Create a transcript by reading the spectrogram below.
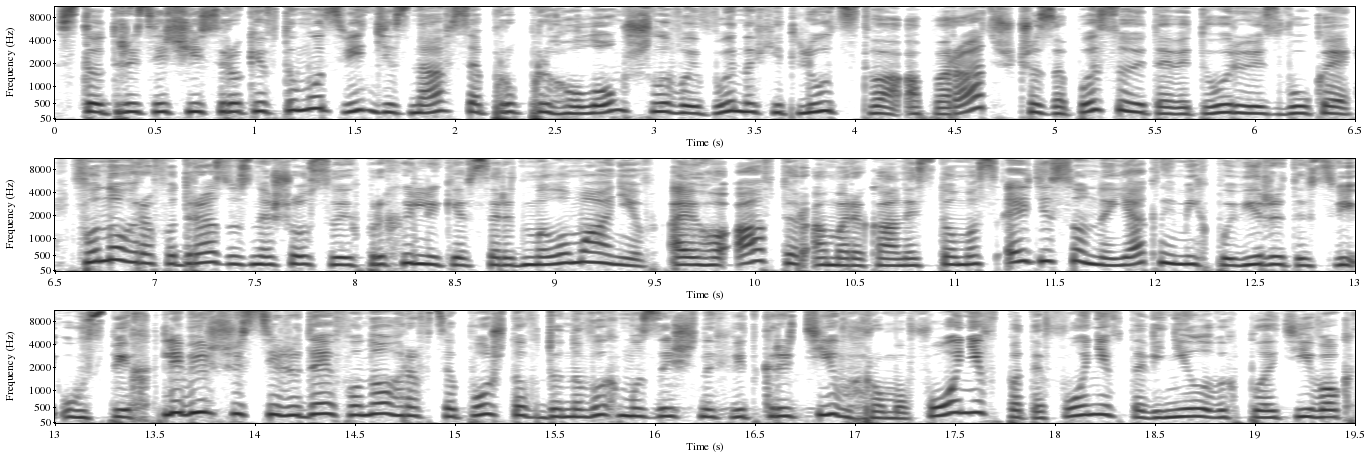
136 років тому світ дізнався про приголомшливий винахід людства апарат, що записує та відтворює звуки. Фонограф одразу знайшов своїх прихильників серед меломанів, а його автор, американець Томас Едісон, ніяк не міг повірити в свій успіх. Для більшості людей фонограф це поштовх до нових музичних відкриттів, громофонів, патефонів та вінілових платівок.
